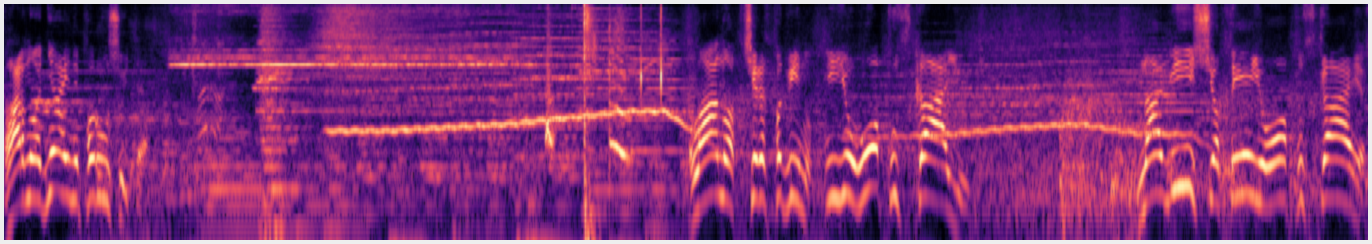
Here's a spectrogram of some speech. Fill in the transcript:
Гарного дня і не порушуйте. Ланос через подвійну. І його пускають. Навіщо ти його пускаєш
